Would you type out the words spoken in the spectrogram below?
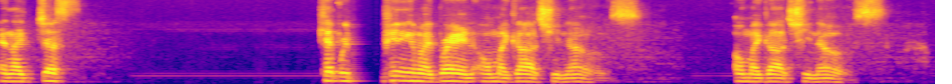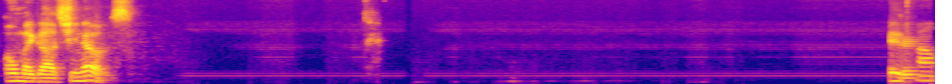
And I just kept repeating in my brain, oh my God, she knows. Oh my God, she knows. Oh my God, she knows. Later, Oh,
